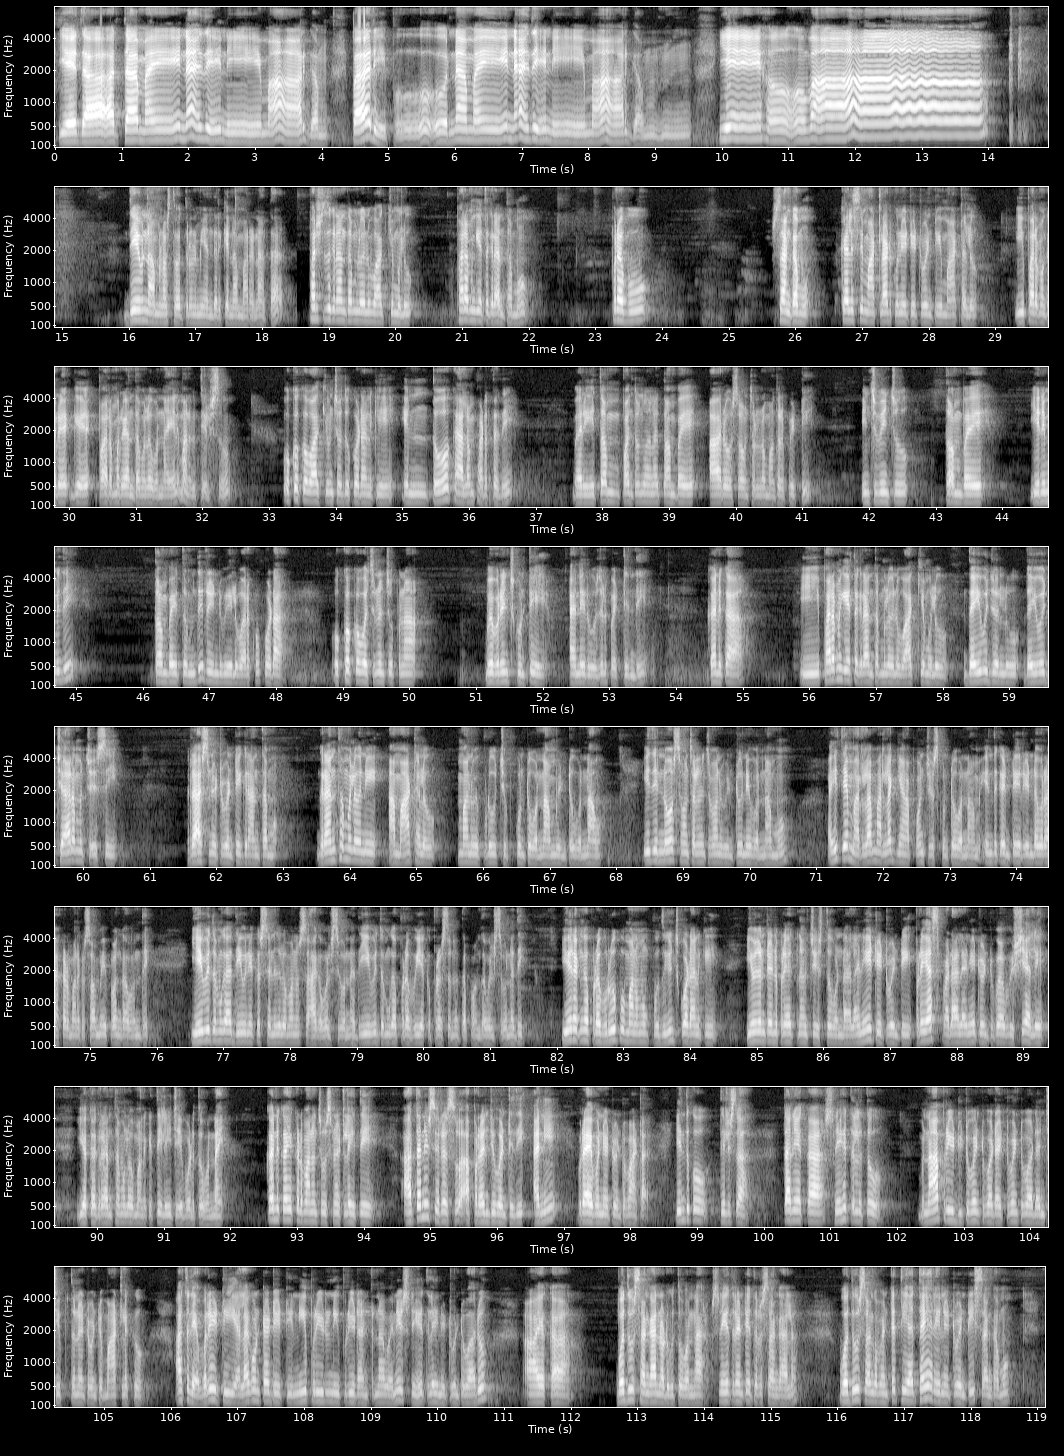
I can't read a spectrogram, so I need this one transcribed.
యథార్థమైనది నీ మార్గం. పరిపూర్ణమైనది నీ మార్గం. ఏహోవా! దేవునామల స్తోత్రం మీ అందరికీ నా మరణాత. పరిశుద్ధ గ్రంథంలోని వాక్యములు పరమగీత గ్రంథము ప్రభు సంఘము కలిసి మాట్లాడుకునేటటువంటి మాటలు ఈ పరమ పరమ గ్రంథంలో ఉన్నాయని మనకు తెలుసు. ఒక్కొక్క వాక్యం చదువుకోవడానికి ఎంతో కాలం పడుతుంది. మరి తొం పంతొమ్మిది వందల తొంభై ఆరో సంవత్సరంలో మొదలుపెట్టి ఇంచుమించు తొంభై ఎనిమిది తొంభై తొమ్మిది రెండు వేలు వరకు కూడా ఒక్కొక్క వచనం చొప్పున వివరించుకుంటే అన్ని రోజులు పెట్టింది. కనుక ఈ పరమగీత గ్రంథంలోని వాక్యములు దైవజనులు దైవోధ్యానము చేసి రాసినటువంటి గ్రంథము. గ్రంథములోని ఆ మాటలు మనం ఇప్పుడు చెప్పుకుంటూ ఉన్నాం వింటూ ఉన్నాము ఇది ఎన్నో సంవత్సరాల నుంచి మనం వింటూనే ఉన్నాము. అయితే మరలా మరలా జ్ఞాపకం చేసుకుంటూ ఉన్నాము ఎందుకంటే రెండవ అక్కడ మనకు సమీపంగా ఉంది. ఏ విధంగా దేవుని యొక్క సన్నిధిలో మనం సాగవలసి ఉన్నది? ఏ విధంగా ప్రభు యొక్క ప్రసన్నత పొందవలసి ఉన్నది? ఏ రకంగా ప్రభు రూపు మనము పొదిగించుకోవడానికి ఏ విధమైన ప్రయత్నం చేస్తూ ఉండాలనేటటువంటి ప్రయాసపడాలనేటువంటి విషయాలే ఈ యొక్క గ్రంథంలో మనకి తెలియజేయబడుతూ ఉన్నాయి. కనుక ఇక్కడ మనం చూసినట్లయితే అతని శిరస్సు అపరంజి వంటిది అని వ్రాయబడినటువంటి మాట. ఎందుకో తెలుసా? తన యొక్క స్నేహితులతో నా ప్రియుడు ఇటువంటి వాడు అటువంటి వాడు అని చెప్తున్నటువంటి మాటలకు అతడు ఎవరేటి? ఎలాగుంటాడేటి? నీ ప్రియుడు నీ ప్రియుడు అంటున్నావని స్నేహితులైనటువంటి వారు ఆ యొక్క వధువు సంఘాన్ని అడుగుతూ ఉన్నారు. స్నేహితులు అంటే ఇతర సంఘాలు. వధువు సంఘం అంటే తయారైనటువంటి సంఘము.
